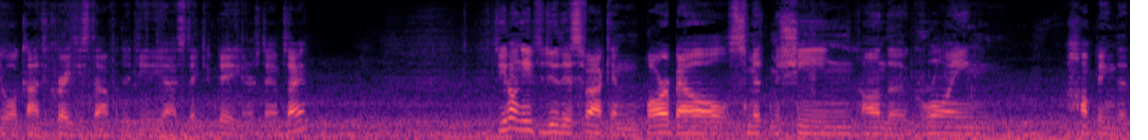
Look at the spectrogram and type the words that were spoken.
Do all kinds of crazy stuff with the DDI stick to pee. You understand what I'm saying? So you don't need to do this fucking barbell Smith machine on the groin, humping the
